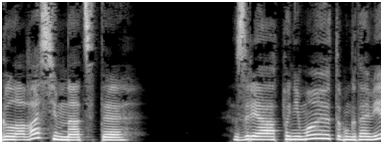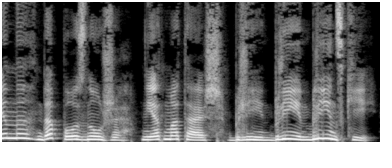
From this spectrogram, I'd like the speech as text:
Глава 17. Зря понимаю это мгновенно, да поздно уже. Не отмотаешь. Блин, блин, блинский.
